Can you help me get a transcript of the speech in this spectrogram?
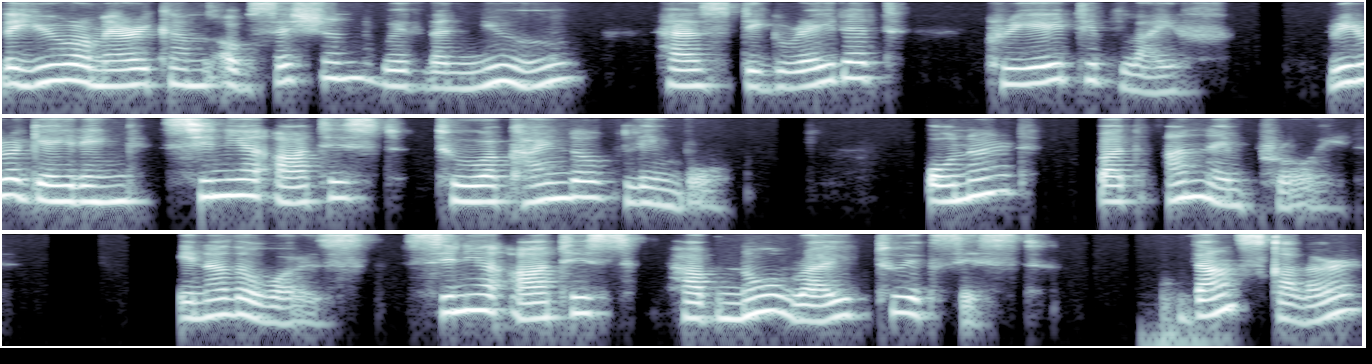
The Euro American obsession with the new has degraded creative life, relegating senior artists to a kind of limbo, honored but unemployed. In other words, senior artists have no right to exist. Dance scholar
